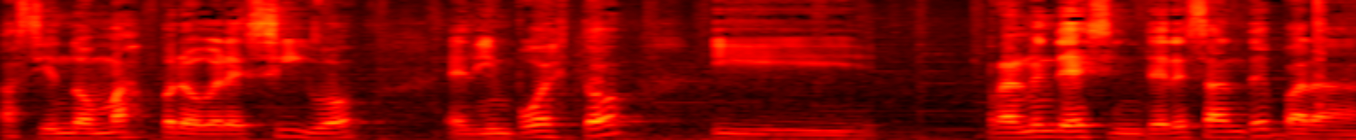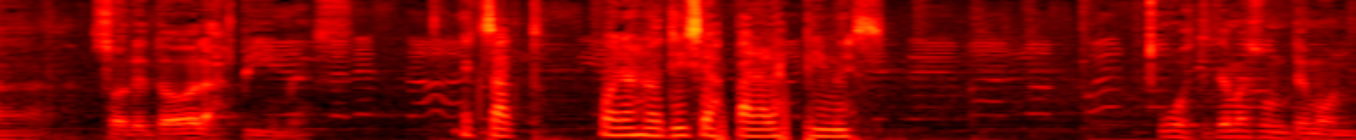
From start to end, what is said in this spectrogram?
haciendo más progresivo el impuesto y realmente es interesante para sobre todo las pymes. Exacto. Buenas noticias para las pymes. Uh, este tema es un temón.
